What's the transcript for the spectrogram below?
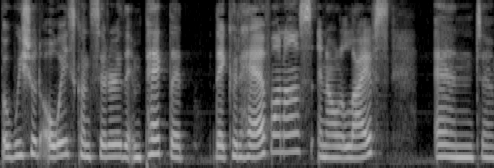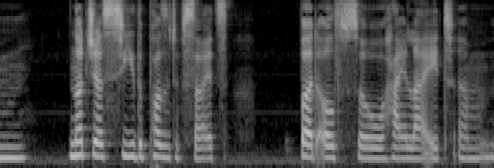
but we should always consider the impact that they could have on us in our lives, and um, not just see the positive sides, but also highlight um,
